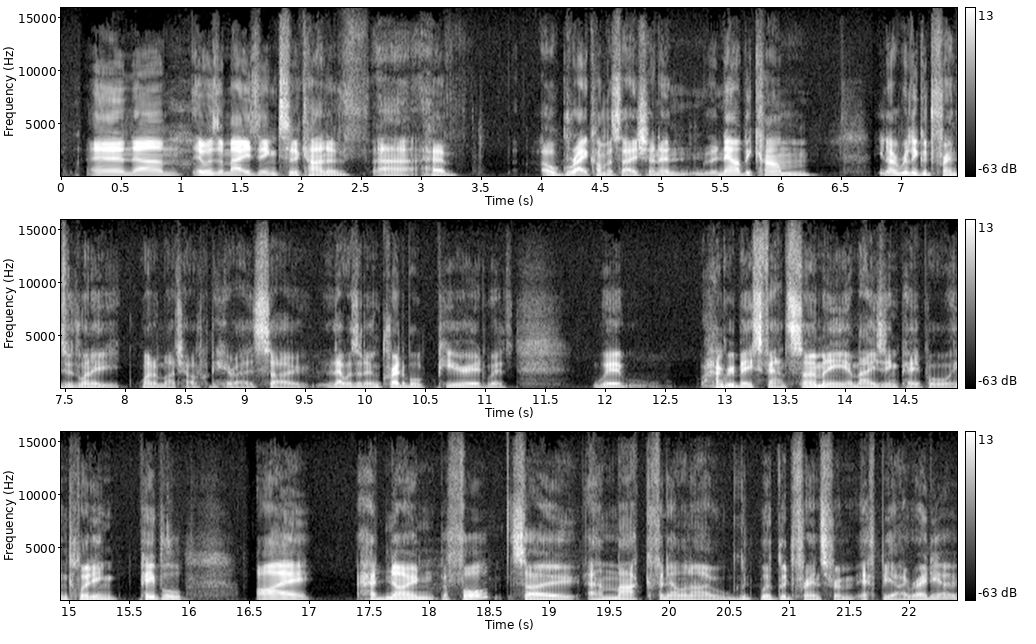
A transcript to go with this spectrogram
and um, it was amazing to kind of uh, have a great conversation and now become you know, really good friends with one of one of my childhood heroes. So that was an incredible period with where Hungry Beast found so many amazing people, including people I had known before. So um, Mark Fennell and I were good, friends from FBI Radio.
